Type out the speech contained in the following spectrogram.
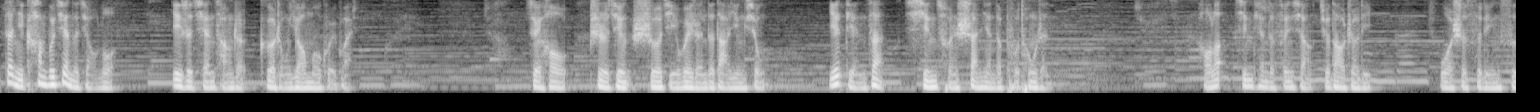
在你看不见的角落，一直潜藏着各种妖魔鬼怪。最后，致敬舍己为人的大英雄。也点赞心存善念的普通人。好了，今天的分享就到这里。我是四零四，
